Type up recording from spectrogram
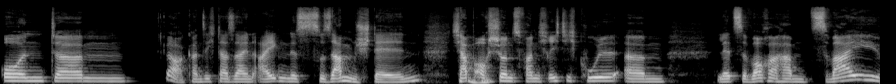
und ähm, ja, kann sich da sein eigenes zusammenstellen. Ich habe auch schon, das fand ich richtig cool, ähm, letzte Woche haben zwei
